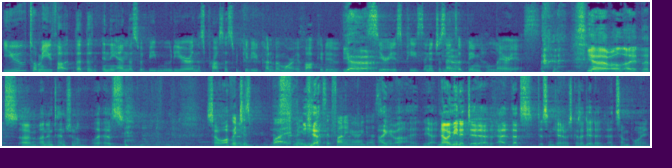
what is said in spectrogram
You told me you thought that the, in the end this would be moodier and this process would give you kind of a more evocative, Yeah. serious piece, and it just ends up being hilarious. yeah, well, I, that's um, unintentional, as so often. Which is why it maybe Yeah. makes it funnier, I guess. I, yeah. well, I, yeah. No, I mean it did. Uh, uh, that's disingenuous because I did at, at some point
